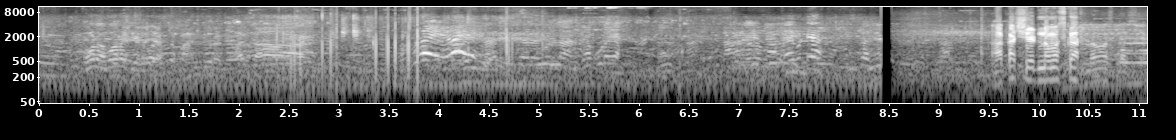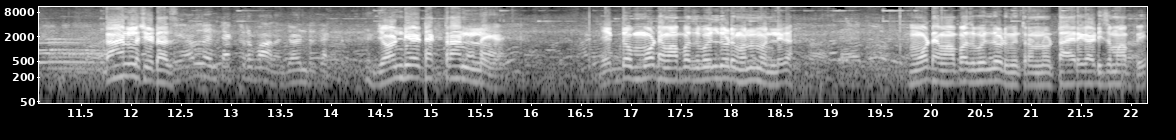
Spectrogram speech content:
का? का? आकाश शेठ नमस्कार. नमस्कार काय आणलं शेठ आज? Tractor tractor John Deere tractor आणलेलं आहे काय? एकदम मोठ्या मापाचं बैलजोड आहे म्हणून म्हणले का? मोठ्या मापाचं बैलजोड मित्रांनो टायर गाडीचं माप आहे.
